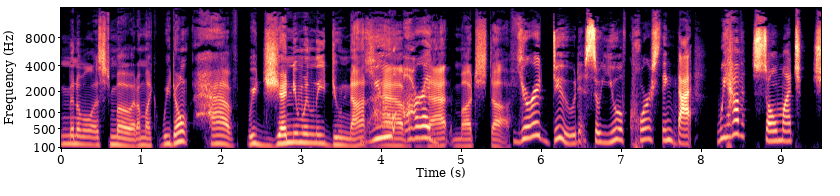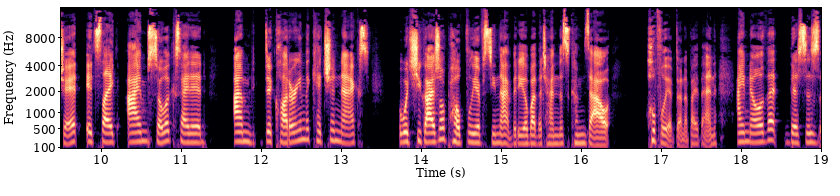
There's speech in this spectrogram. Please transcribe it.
minimalist mode. I'm like, we don't have, we genuinely do not You have a- that much stuff. you're a dude, so you of course think that we have so much shit. It's like I'm so excited. I'm decluttering the kitchen next, which you guys will hopefully have seen that video by the time this comes out. Hopefully, I've done it by then. I know that this is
